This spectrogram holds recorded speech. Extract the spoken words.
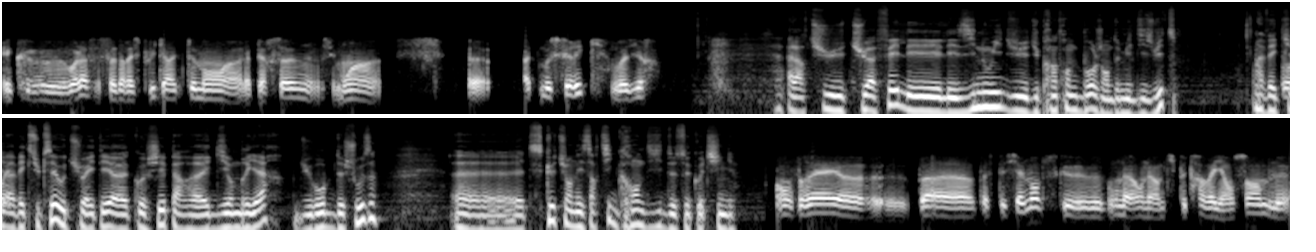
et que voilà, ça s'adresse plus directement à la personne. C'est moins euh, atmosphérique, on va dire. Alors, tu, tu as fait les, les Inouïs du, du printemps de Bourges en 2018, avec, Ouais. avec succès, où tu as été euh, coché par euh, Guillaume Brière, du groupe de Shoes. Euh, Est-ce que tu en es sorti grandi de ce coaching? Pas spécialement parce que on a on a un petit peu travaillé ensemble.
